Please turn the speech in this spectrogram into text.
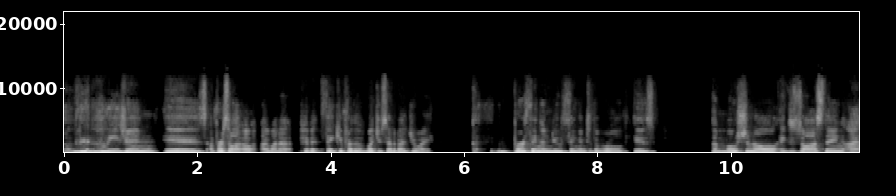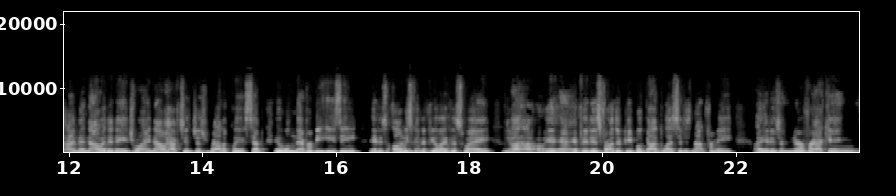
the Legion is uh, first of all, I, I want to pivot. Thank you for the what you said about joy. Uh, birthing a new thing into the world is emotional, exhausting. I, am now at an age where I now have to just radically accept it will never be easy. It is always right. going to feel like this way. Yeah. Uh, if it is for other people, God bless. It is not for me. it is a nerve wracking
